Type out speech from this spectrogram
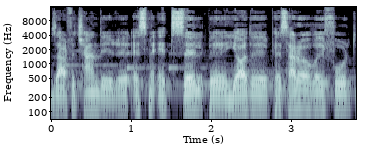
ظرف چند دقیقه اسم اتسل به یاد پسر آقای فورد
